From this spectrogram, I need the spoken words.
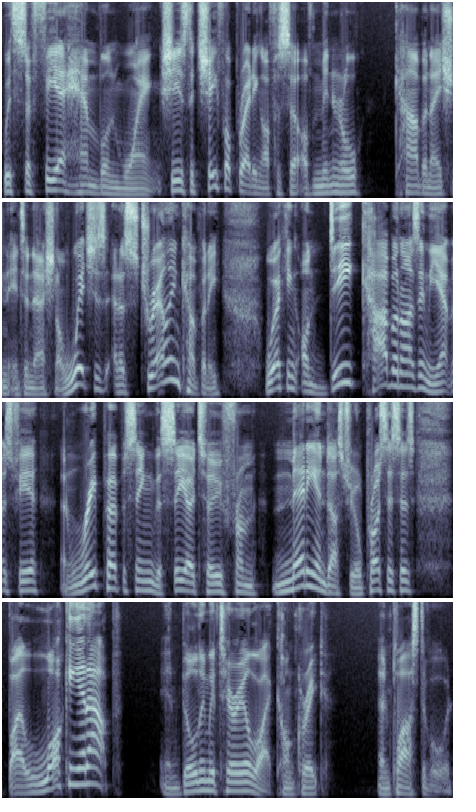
with Sophia Hamblin Wang. She is the Chief Operating Officer of Mineral Carbonation International, which is an Australian company working on decarbonising the atmosphere and repurposing the CO2 from many industrial processes by locking it up in building material like concrete and plasterboard.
